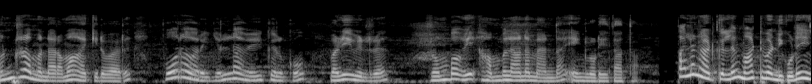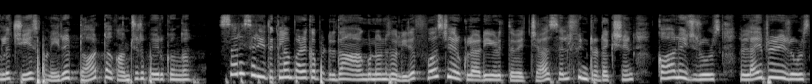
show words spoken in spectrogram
ஒன்றரை மணி நேரமாக ஆக்கிடுவார். போகிற வர எல்லா வெஹிக்கிளுக்கும் வழி விடுற ரொம்பவே ஹம்பிளான மேன் தான் எங்களுடைய தாத்தா. பல நாட்களில் மாட்டு வண்டி கூட எங்களை சேஸ் பண்ணிட்டு டாட்டா காமிச்சிட்டு போயிருக்கோங்க. சரி சரி இதுக்கெல்லாம் பழக்கப்பட்டு தான் ஆகணும்னு சொல்லிட்டு ஃபர்ஸ்ட் இயர்க்குள்ள அடி எடுத்து வச்சா self introduction college rules library rules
